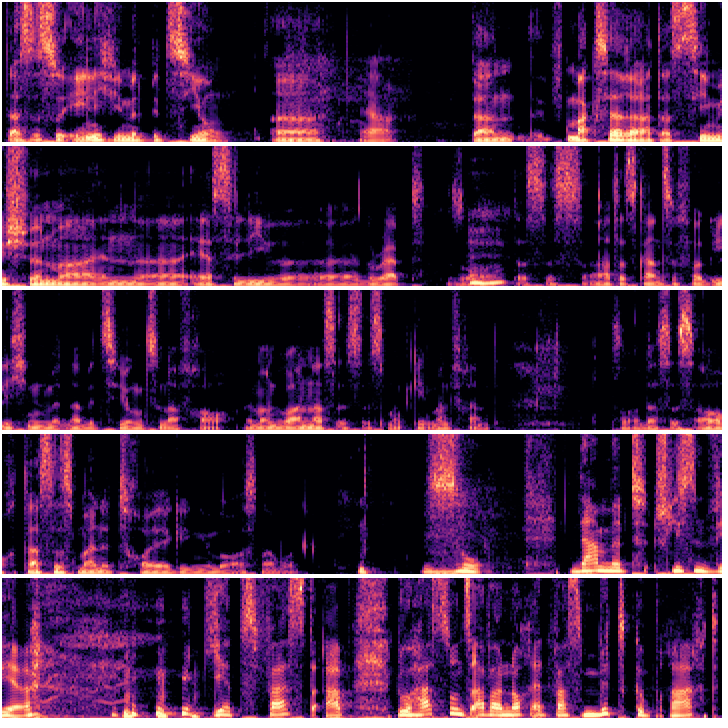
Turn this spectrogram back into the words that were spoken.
das ist so ähnlich wie mit Beziehungen. Äh, ja. Dann, Max Herre hat das ziemlich schön mal in äh, Erste Liebe äh, gerappt. So, mhm. Das ist, hat das Ganze verglichen mit einer Beziehung zu einer Frau. Wenn man woanders ist, ist man, geht man fremd. So, das ist auch, das ist meine Treue gegenüber Osnabrück. So, damit schließen wir jetzt fast ab. Du hast uns aber noch etwas mitgebracht,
